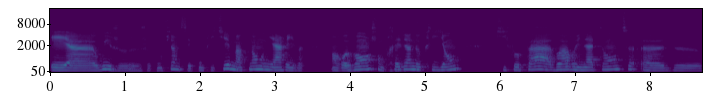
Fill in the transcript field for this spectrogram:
Et euh, oui, je, confirme, c'est compliqué. Maintenant, on y arrive. En revanche, on prévient nos clients qu'il ne faut pas avoir une attente euh,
